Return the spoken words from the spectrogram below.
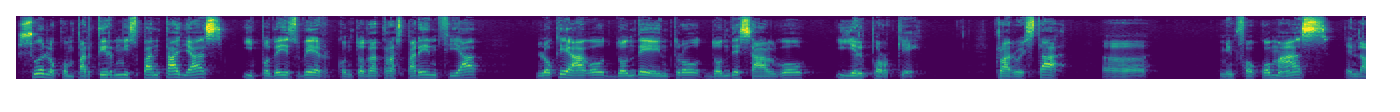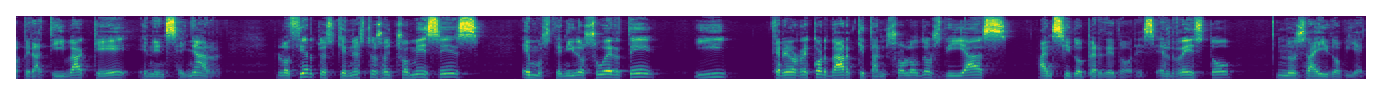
suelo compartir mis pantallas y podéis ver con toda transparencia lo que hago, dónde entro, dónde salgo y el por qué. Claro está, uh, me enfoco más en la operativa que en enseñar. Lo cierto es que en estos ocho meses hemos tenido suerte y creo recordar que tan solo dos días han sido perdedores. El resto nos ha ido bien.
